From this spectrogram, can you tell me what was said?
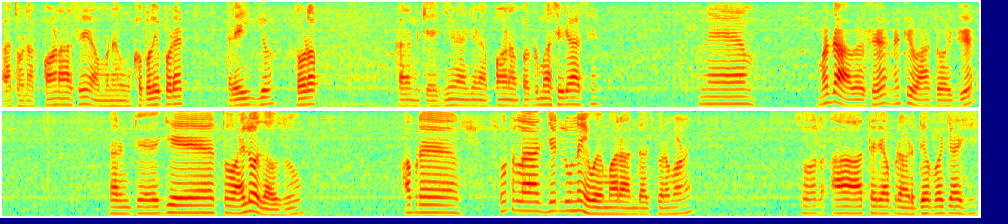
આ થોડાક પાણા છે, હમણાં હું ખબળી પડે રહી ગયો થોડોક. કારણ કે ઝીણા ઝીણા પાણા પગમાં સીડ્યા છે. અને મજા આવે છે, નથી વાંધો હજી. કારણ કે જે તો હાલ્યો જાઉં છું. આપણે ચોટલા જેટલું નહીં હોય મારા અંદાજ પ્રમાણે. સો આ અત્યારે આપણે અડધે પહોંચ્યા છીએ.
